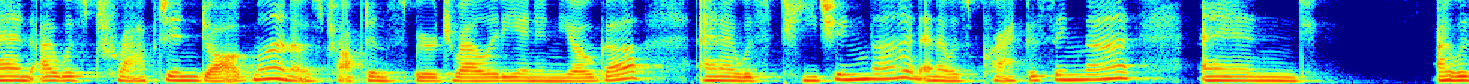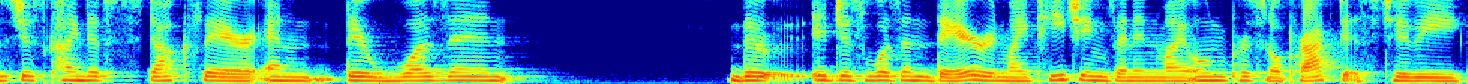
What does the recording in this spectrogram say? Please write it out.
and I was trapped in dogma and I was trapped in spirituality and in yoga. And I was teaching that and I was practicing that. And I was just kind of stuck there. And there wasn't, there, it just wasn't there in my teachings and in my own personal practice to be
